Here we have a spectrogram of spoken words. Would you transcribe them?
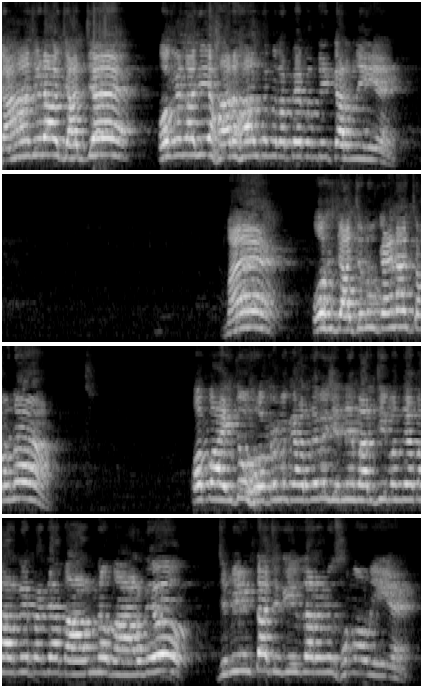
ਗਾਹਾਂ ਜਿਹੜਾ ਜੱਜ ਹੈ, ਉਹ ਕਹਿੰਦਾ ਜੀ ਹਰ ਹਾਲਤ ਮਰੱਬੇਬੰਦੀ ਕਰਨੀ ਹੈ। ਮੈਂ ਉਸ ਜੱਜ ਨੂੰ ਕਹਿਣਾ ਚਾਹੁੰਦਾ ਉਹ ਭਾਈ ਤੂੰ ਹੁਕਮ ਕਰ ਦੇ ਵੀ ਜਿੰਨੇ ਮਰਜ਼ੀ ਬੰਦੇ ਮਾਰਨੇ ਪੈਂਦੇ ਆ, ਮਾਰਨ ਮਾਰ ਦਿਓ। ਜ਼ਮੀਨ ਤਾਂ ਜ਼ਗੀਰਦਾਰਾਂ ਨੂੰ ਸਮਾਉਣੀ ਹੈ।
